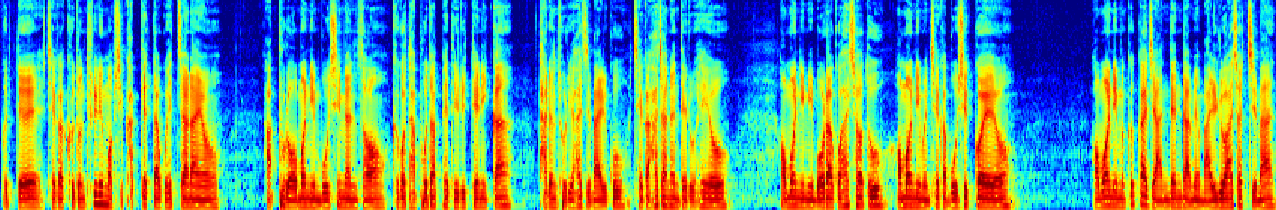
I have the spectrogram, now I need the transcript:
그때 제가 그 돈 틀림없이 갚겠다고 했잖아요. 앞으로 어머님 모시면서 그거 다 보답해 드릴 테니까 다른 소리 하지 말고 제가 하자는 대로 해요. 어머님이 뭐라고 하셔도 어머님은 제가 모실 거예요. 어머님은 끝까지 안 된다며 만류하셨지만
